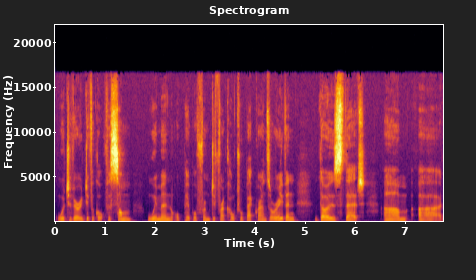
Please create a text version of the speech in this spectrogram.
which are very difficult for some women or people from different cultural backgrounds, or even those that um, are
